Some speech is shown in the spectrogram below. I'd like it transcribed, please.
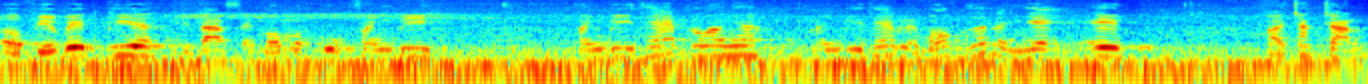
ở phía bên kia thì ta sẽ có một cụm phanh bi phanh bi thép các bác nhé phanh bi thép này bóp rất là nhẹ, êm và chắc chắn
